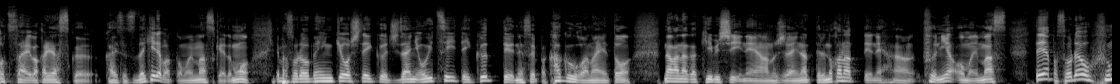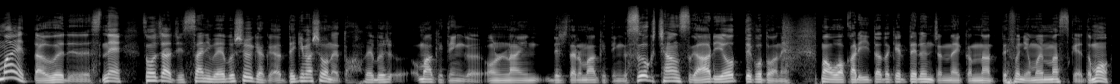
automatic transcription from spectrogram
お伝え分かりやすく解説できればと思いますけれども、やっぱそれを勉強していく、時代に追いついていくっていうね、そういった覚悟がないとなかなか厳しいね、あの時代になってるのかなっていうね、あのふうには思います。で、やっぱそれを踏まえた上でですね、そのじゃあ実際に Web 集客やっていきましょうねと、Web マーケティング、オンラインデジタルマーケティング、すごくチャンスがあるよってことはね、まあお分かりいただけてるんじゃないかなっていうふうに思いますけれども、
